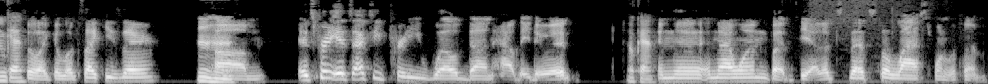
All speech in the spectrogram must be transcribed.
Okay. so like it looks like he's there. Mhm. Um, it's pretty. It's actually pretty well done how they do it okay. in the in that one. But yeah, that's that's the last one with him.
